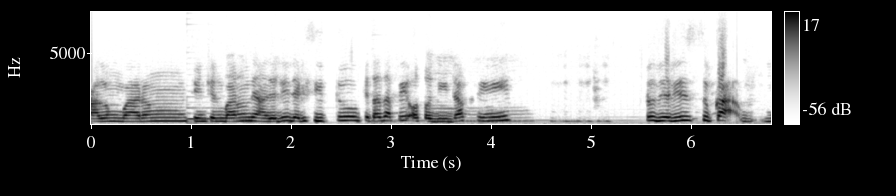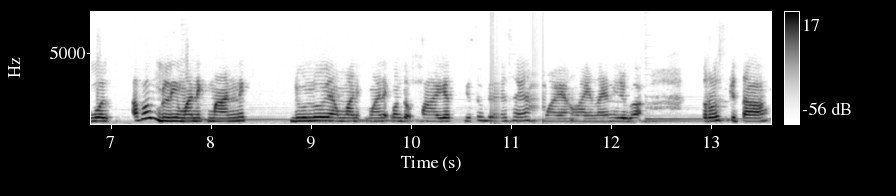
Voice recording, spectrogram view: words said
kalung bareng, cincin bareng. Ya. Jadi dari situ kita tapi otodidak sih. Oh. Terus jadi suka buat apa beli manik-manik dulu yang manik-manik untuk payet gitu biasanya sama yang lain-lain juga. Terus kita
